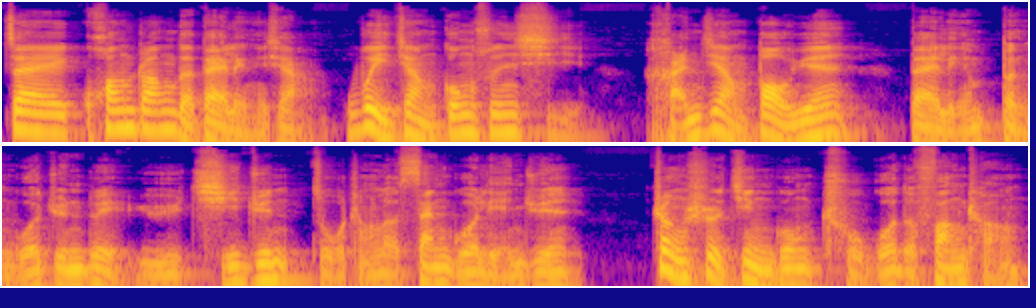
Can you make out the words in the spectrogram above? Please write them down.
在匡章的带领下，魏将公孙喜、韩将鲍渊带领本国军队与齐军组成了三国联军，正式进攻楚国的方城。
